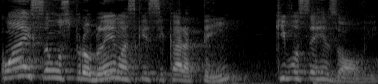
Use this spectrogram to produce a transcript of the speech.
quais são os problemas que esse cara tem que você resolve?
